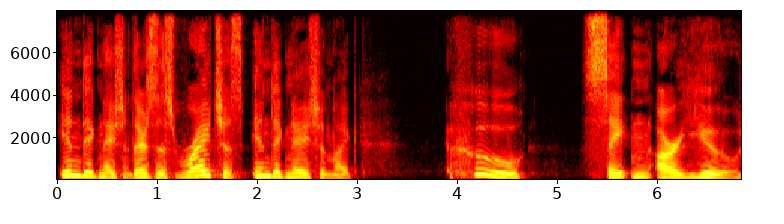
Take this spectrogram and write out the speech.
indignation. There's this righteous indignation like who Satan are you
